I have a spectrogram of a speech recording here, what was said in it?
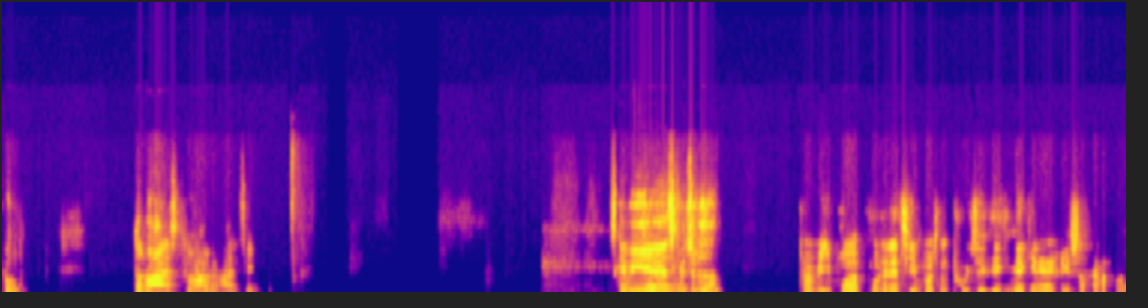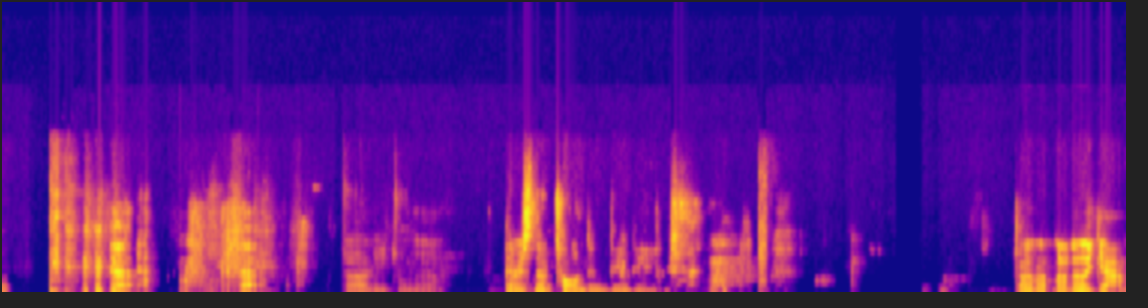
Cool. Så nu har jeg, nu har vi har jeg det fint. Skal vi, uh, skal vi tage videre? Så vi prøver at bruge den her time på sådan en pudsig imaginære ridser, han har fået. Ja. ja. Så er lige to mere. There is no taunt in D&D. Og man, man har lavet jern.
